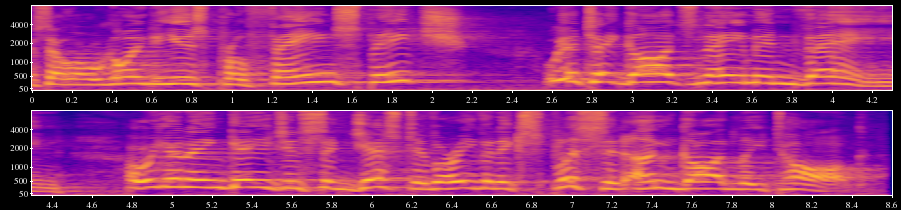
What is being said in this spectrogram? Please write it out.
And so, are we going to use profane speech? We're going to take God's name in vain. Are we going to engage in suggestive or even explicit ungodly talk?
